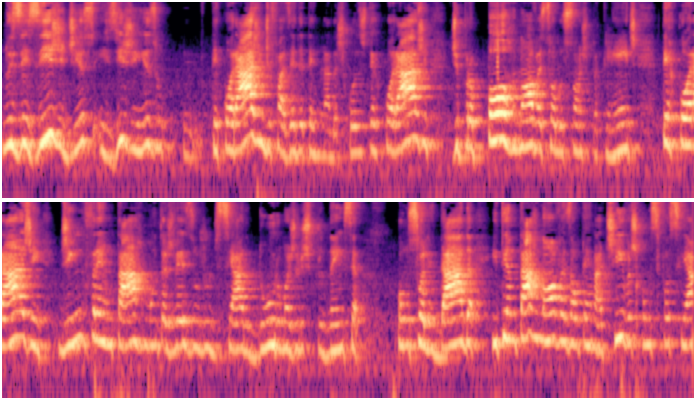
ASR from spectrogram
nos exige disso, exige isso, ter coragem de fazer determinadas coisas, ter coragem de propor novas soluções para clientes, ter coragem de enfrentar muitas vezes um judiciário duro, uma jurisprudência consolidada e tentar novas alternativas, como se fosse a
